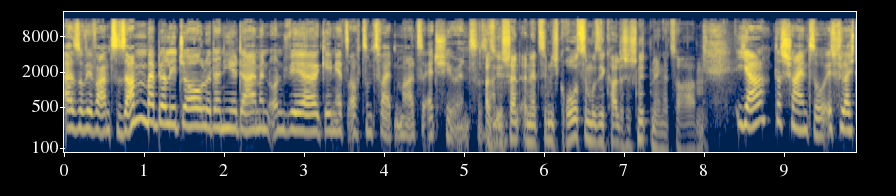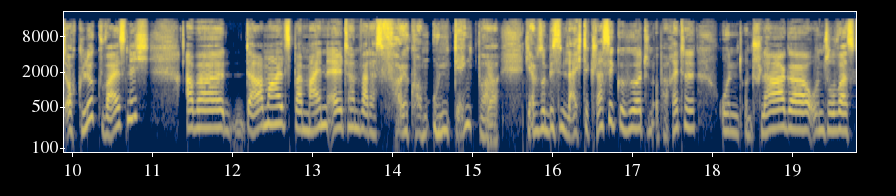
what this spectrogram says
also wir waren zusammen bei Billy Joel oder Neil Diamond und wir gehen jetzt auch zum zweiten Mal zu Ed Sheeran zusammen. Also ihr scheint eine ziemlich große musikalische Schnittmenge zu haben. Ja, das scheint so. Ist vielleicht auch Glück, weiß nicht. Aber damals bei meinen Eltern war das vollkommen undenkbar. Ja. Die haben so ein bisschen leichte Klassik gehört und Operette und, und Schlager und sowas.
